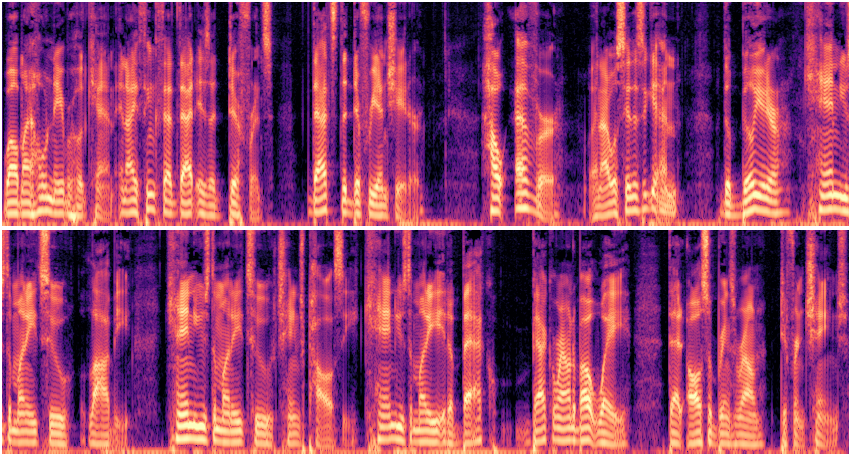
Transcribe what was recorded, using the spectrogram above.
while my whole neighborhood can. And I think that that is a difference. That's the differentiator. However, and I will say this again, the billionaire can use the money to lobby, can use the money to change policy, can use the money in a back back roundabout way that also brings around different change.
